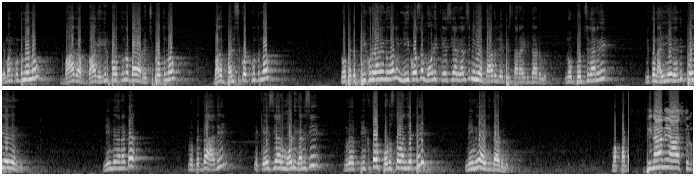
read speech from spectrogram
ఏమనుకుంటున్నాను? బాగా బాగా ఎగిరిపడుతున్నావు బాగా రెచ్చిపోతున్నావు బాగా బలిసి కొట్టుకుంటున్నావు. నువ్వు పెద్ద పీకుడు కానీ నువ్వు కానీ నీకోసం మోడీ కేసీఆర్ కలిసి నీ మీద దాడులు చేపిస్తారు ఐటీ దాడులు. నువ్వు బొచ్చు కానివి నీతో అయ్యేదేంది పోయేదేంది నీ మీదనట నువ్వు పెద్ద అది కేసీఆర్ మోడీ కలిసి నువ్వే పీకుతావు పొడుస్తావు అని చెప్పి నీ మీద ఐటీ దాడులు. మా పట్ట బినామీ ఆస్తులు.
